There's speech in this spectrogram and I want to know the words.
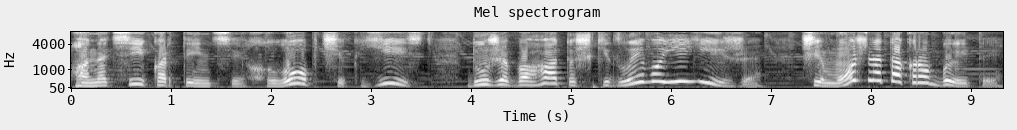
А на цій картинці хлопчик їсть дуже багато шкідливої їжі. Чи можна так робити?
